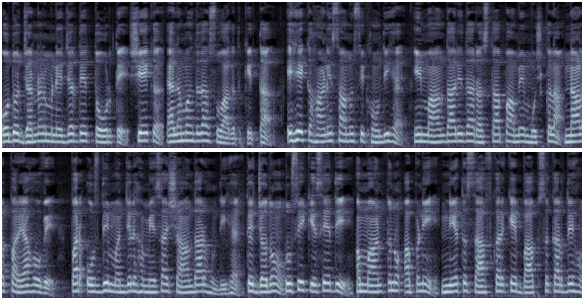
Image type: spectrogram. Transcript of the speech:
ਉਦੋਂ ਜਨਰਲ ਮੈਨੇਜਰ ਦੇ ਤੌਰ ਤੇ ਸ਼ੇਖ ਅਹਿਮਦ ਦਾ ਸਵਾਗਤ ਕੀਤਾ। ਇਹ ਕਹਾਣੀ ਸਾਨੂੰ ਸਿਖਾਉਂਦੀ ਹੈ, ਇਮਾਨਦਾਰੀ ਦਾ ਰਸਤਾ ਭਾਵੇਂ ਮੁਸ਼ਕਲਾਂ ਨਾਲ ਭਰਿਆ ਹੋਵੇ ਪਰ ਉਸ ਦੀ ਮੰਜ਼ਿਲ ਹਮੇਸ਼ਾ ਸ਼ਾਨਦਾਰ ਹੁੰਦੀ ਹੈ। ਤੇ ਜਦੋਂ ਤੁਸੀਂ ਕਿਸੇ ਦੀ ਅਮਾਨਤ ਨੂੰ ਆਪਣੀ ਨੀਅਤ ਸਾਫ਼ ਕਰਕੇ ਵਾਪਸ ਕਰਦੇ ਹੋ,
